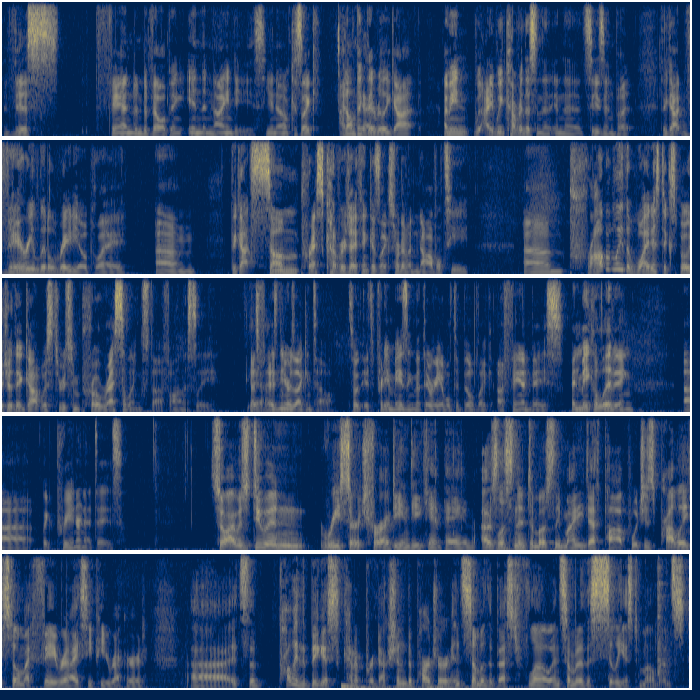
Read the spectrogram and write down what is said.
this fandom developing in the 90s, you know? Cuz like I don't think yeah. they really got I mean, we, I, we covered this in the in the season, but they got very little radio play. Um, they got some press coverage, I think, as like sort of a novelty. Um, probably the widest exposure they got was through some pro wrestling stuff, honestly, as, yeah. as near as I can tell. So it's pretty amazing that they were able to build like a fan base and make a living, uh, like pre-internet days. So I was doing research for our D and D campaign. I was listening to mostly Mighty Death Pop, which is probably still my favorite ICP record. Uh, it's the probably the biggest kind of production departure and some of the best flow and some of the silliest moments.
